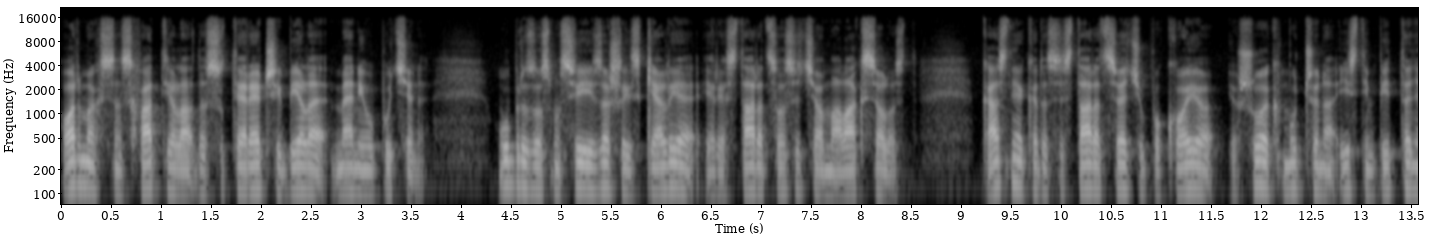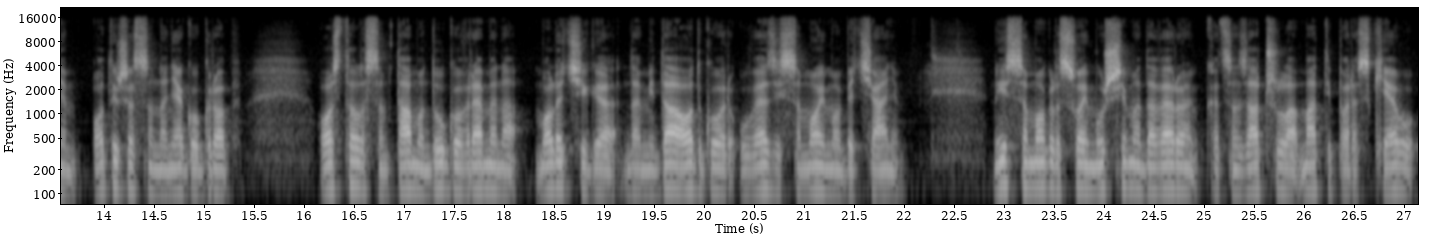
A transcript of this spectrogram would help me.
Odmah sam shvatila da su te reči bile meni upućene. Ubrzo smo svi izašli iz kelije jer je starac osjećao malakselost. Kasnije kada se starac već upokojio, još uvek mučena istim pitanjem, otišla sam na njegov grob. Ostala sam tamo dugo vremena, moleći ga da mi da odgovor u vezi sa mojim obećanjem. Nisam mogla svojim ušima da verujem kad sam začula mati Paraskevu,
